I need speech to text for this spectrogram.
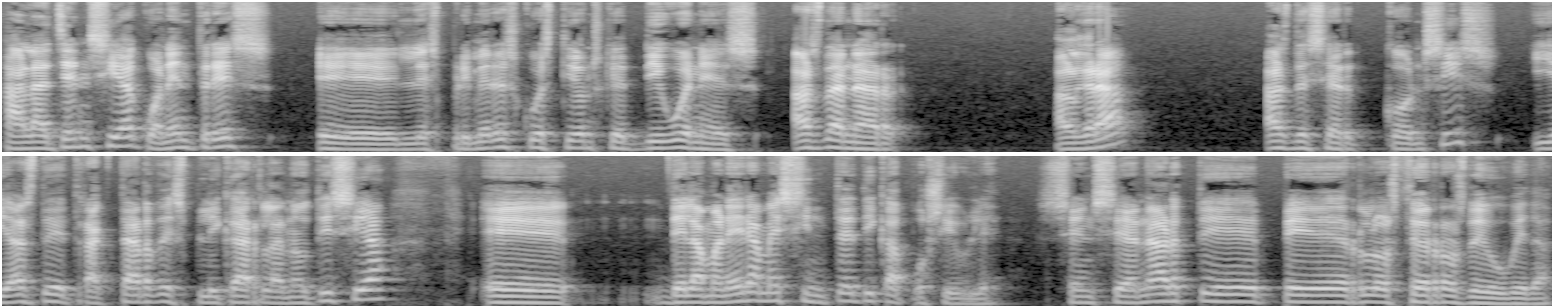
a l'agència, quan entres, eh, les primeres qüestions que et diuen és has d'anar al gra, has de ser concís i has de tractar d'explicar la notícia eh, de la manera més sintètica possible, sense anar-te per los cerros de Úbeda.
